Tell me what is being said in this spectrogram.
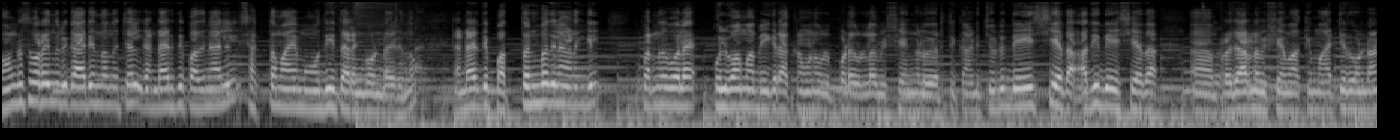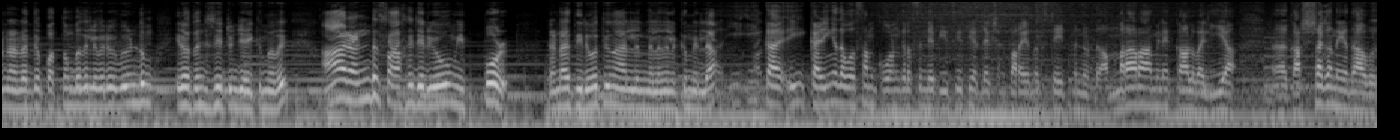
കോൺഗ്രസ് പറയുന്ന ഒരു കാര്യം എന്താണെന്ന് വെച്ചാൽ രണ്ടായിരത്തി പതിനാലിൽ ശക്തമായ മോദി തരംഗം ഉണ്ടായിരുന്നു. രണ്ടായിരത്തി പത്തൊൻപതിലാണെങ്കിൽ പറഞ്ഞതുപോലെ പുൽവാമ ഭീകരാക്രമണം ഉൾപ്പെടെയുള്ള വിഷയങ്ങൾ ഉയർത്തിക്കാണിച്ച് ഒരു ദേശീയത അതിദേശീയത പ്രചാരണ വിഷയമാക്കി മാറ്റിയത് കൊണ്ടാണ് രണ്ടായിരത്തി പത്തൊമ്പതിൽ ഇവർ വീണ്ടും ഇരുപത്തഞ്ച് സീറ്റും ജയിക്കുന്നത്. ആ രണ്ട് സാഹചര്യവും ഇപ്പോൾ രണ്ടായിരത്തി ഇരുപത്തിനാലിൽ നിലനിൽക്കുന്നില്ല ഈ കഴിഞ്ഞ ദിവസം കോൺഗ്രസിന്റെ പി സി സി അധ്യക്ഷൻ പറയുന്ന ഒരു സ്റ്റേറ്റ്മെന്റ് ഉണ്ട്. അമ്രാറാമിനേക്കാൾ വലിയ കർഷക നേതാവ്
